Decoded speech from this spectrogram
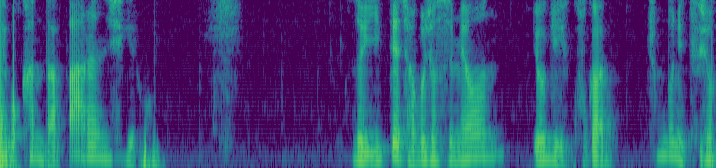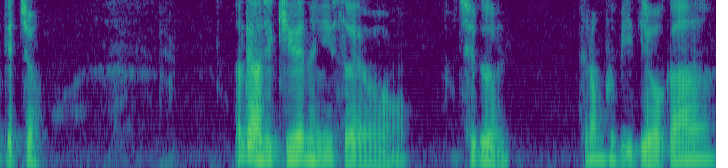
회복한다. 빠른 시기로. 그래서 이때 잡으셨으면 여기 구간 충분히 드셨겠죠. 근데 아직 기회는 있어요. 지금 트럼프 미디어가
